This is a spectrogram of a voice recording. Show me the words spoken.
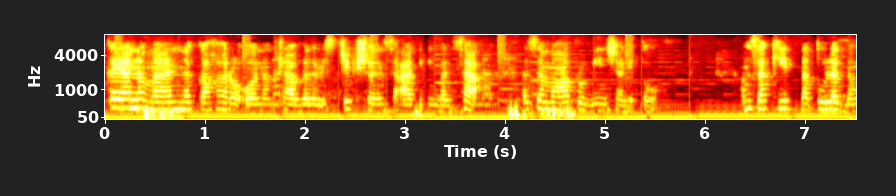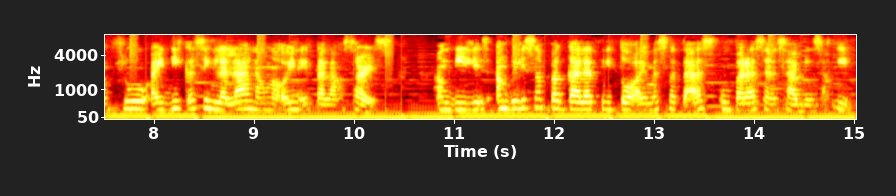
kaya naman nagkakaroon ng travel restrictions sa ating bansa at sa mga probinsya nito. Ang sakit na tulad ng flu ay di kasing lala ng nooy na italang SARS. Ang bilis, ang bilis ng pagkalat nito ay mas mataas kumpara sa nasabing sakit.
